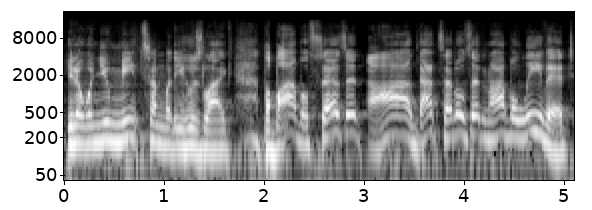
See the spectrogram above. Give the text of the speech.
You know, when you meet somebody who's like, the Bible says it, ah, that settles it, and I believe it,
